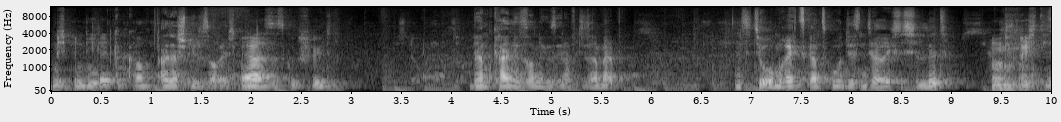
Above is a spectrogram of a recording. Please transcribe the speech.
Und ich bin Delete gekommen. Ah, das Spiel ist auch echt gut. Ja, es ist gut gespielt. Wir haben keine Sonne gesehen auf dieser Map. Man sieht hier oben rechts ganz gut, die sind ja richtig lit. Richtig.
